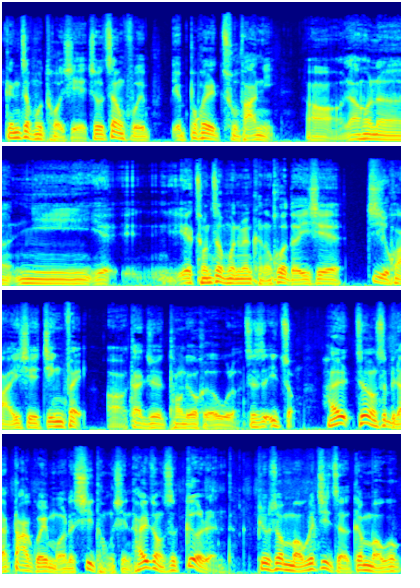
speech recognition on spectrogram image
跟政府妥协，就政府也也不会处罚你。哦，然后呢，你也也从政府那边可能获得一些计划、一些经费，哦，但就是同流合污了，这是一种。还有这种是比较大规模的系统性，还有一种是个人的，比如说某个记者跟某个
